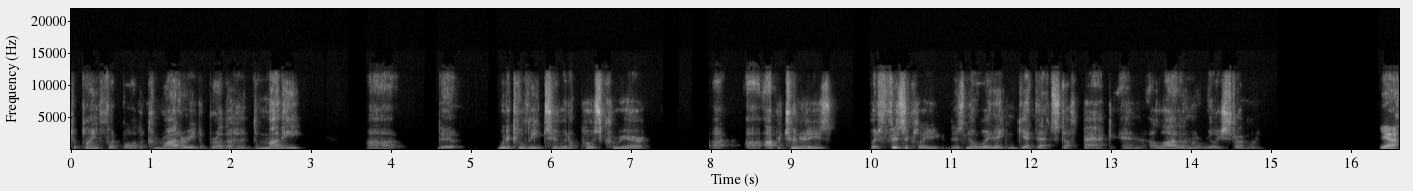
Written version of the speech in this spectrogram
to playing football: the camaraderie, the brotherhood, the money, uh, the what it could lead to in a post-career uh, uh, opportunities. But physically, there's no way they can get that stuff back, and a lot of them are really struggling. Yeah,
